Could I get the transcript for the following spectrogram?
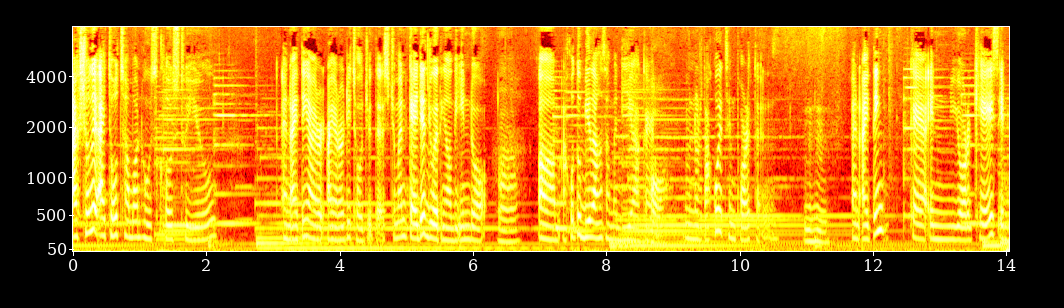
Actually, I told someone who's close to you, and I think I, I already told you this. Cuman kayak dia juga tinggal di Indo. Uh, Um, aku tuh bilang sama dia kayak, oh. menurut aku it's important. mhm. And I think kayak in your case, in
